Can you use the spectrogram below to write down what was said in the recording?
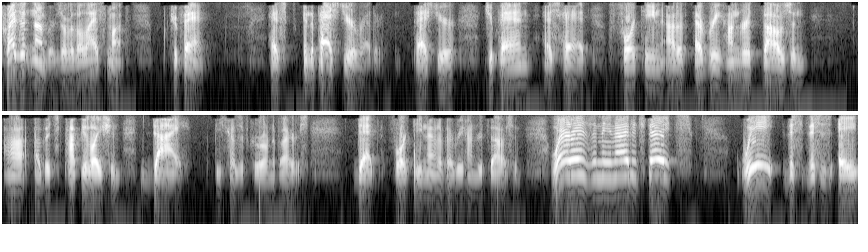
present numbers over the last month, Japan has, in the past year rather, past year, Japan has had 14 out of every 100,000 uh, of its population die because of coronavirus. Dead, 14 out of every 100,000. Whereas in the United States, we this this is a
